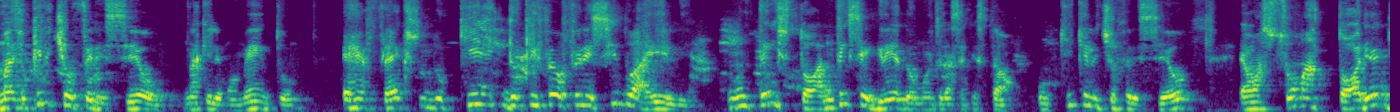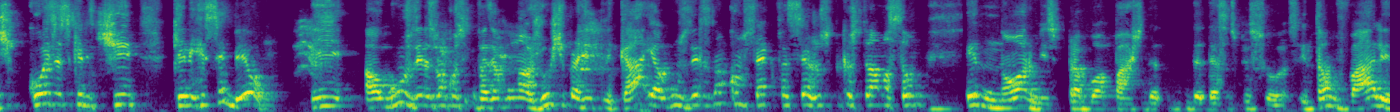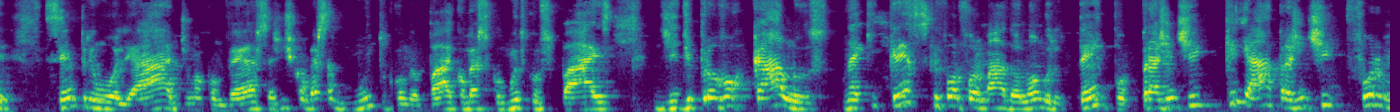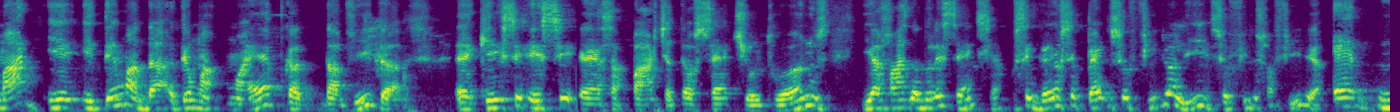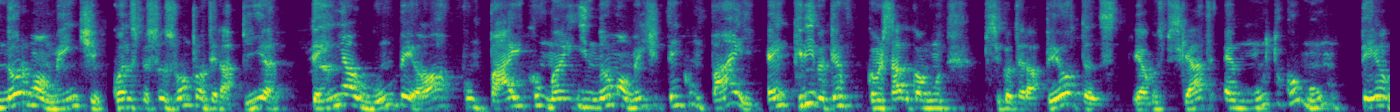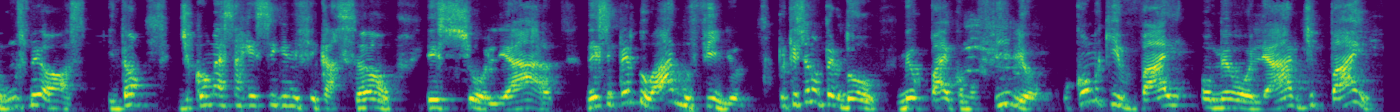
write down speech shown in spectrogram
mas o que ele te ofereceu naquele momento é reflexo do que, do que foi oferecido a ele. Não tem história, não tem segredo muito nessa questão. O que, que ele te ofereceu é uma somatória de coisas que ele te que ele recebeu. E alguns deles vão conseguir fazer algum ajuste para replicar e alguns deles não conseguem fazer esse ajuste porque os traumas são enormes para boa parte da, da, dessas pessoas. Então vale sempre um olhar de uma conversa. A gente conversa muito com meu pai, conversa com, muito com os pais, de, de provocá-los, né? Que crenças que foram formadas ao longo do tempo para a gente criar, para a gente formar e, e tem uma tem uma, uma época da vida é que esse, esse, essa parte até os 7, 8 anos e a fase da adolescência. Você ganha ou você perde o seu filho ali, seu filho sua filha. É normalmente, quando as pessoas vão para uma terapia, tem algum BO com pai e com mãe, e normalmente tem com pai. É incrível, eu tenho conversado com alguns psicoterapeutas e alguns psiquiatras, é muito comum ter alguns BOs. Então, de como essa ressignificação, esse olhar, nesse perdoar do filho. Porque se eu não perdoo meu pai como filho, como que vai o meu olhar de pai?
